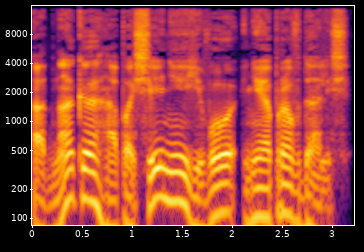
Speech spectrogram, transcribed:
Однако опасения его не оправдались.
